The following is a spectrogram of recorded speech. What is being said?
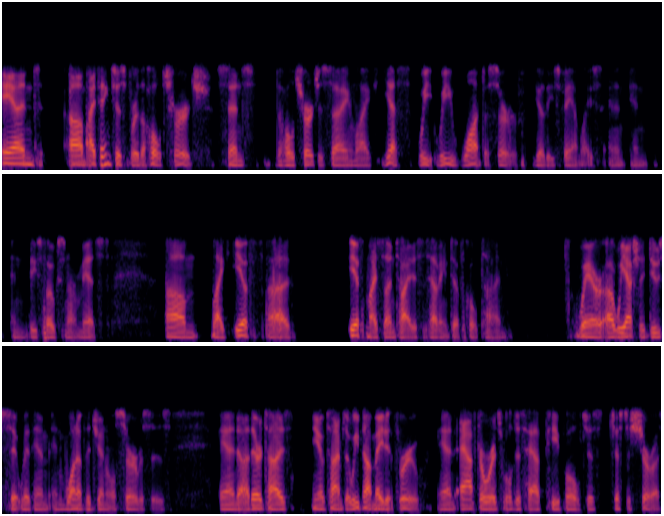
and um, I think just for the whole church, since the whole church is saying like, yes, we we want to serve you know these families and and and these folks in our midst. Um, like if uh, if my son Titus is having a difficult time, where uh, we actually do sit with him in one of the general services, and uh, there are times you know times that we've not made it through and afterwards we'll just have people just just assure us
